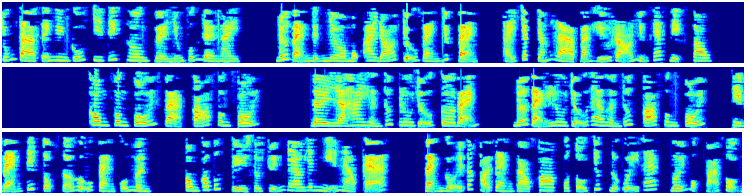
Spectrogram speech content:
chúng ta sẽ nghiên cứu chi tiết hơn về những vấn đề này. Nếu bạn định nhờ một ai đó trữ vàng giúp bạn, hãy chắc chắn là bạn hiểu rõ những khác biệt sau. Không phân phối và có phân phối đây là hai hình thức lưu trữ cơ bản. Nếu bạn lưu trữ theo hình thức có phân phối, thì bạn tiếp tục sở hữu vàng của mình, không có bất kỳ sự chuyển giao danh nghĩa nào cả. Bạn gửi các thỏi vàng vào kho của tổ chức được ủy thác với một thỏa thuận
